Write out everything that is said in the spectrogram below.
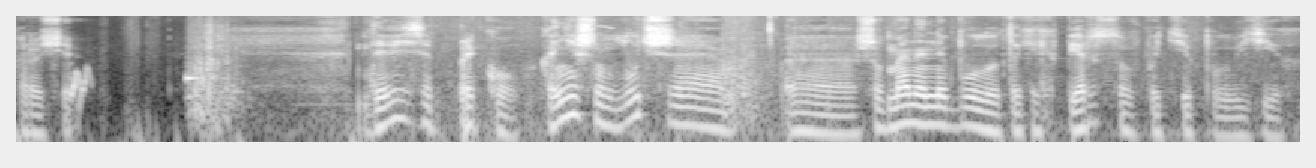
Короче. Дивися, прикол. Звісно, лучше, щоб в мене не було таких персів по типу їх.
